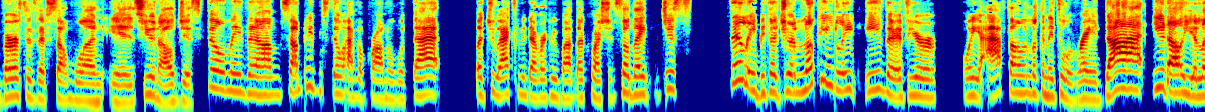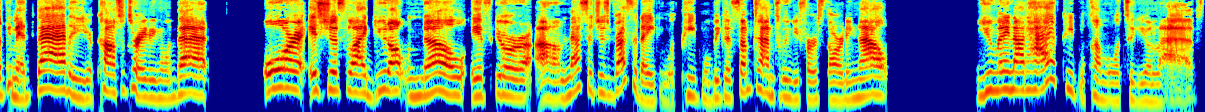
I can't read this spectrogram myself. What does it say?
versus if someone is, you know, just filming them. Some people still have a problem with that, but you ask me directly about that question. So they just silly because you're looking either if you're on your iPhone looking into a red dot, you know, you're looking at that and you're concentrating on that. Or it's just like you don't know if your um, message is resonating with people because sometimes when you're first starting out, you may not have people come onto your lives.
